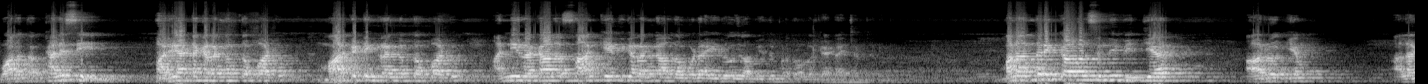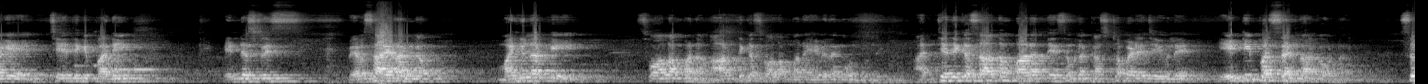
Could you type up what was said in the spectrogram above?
వాళ్ళతో కలిసి పర్యాటక రంగంతో పాటు మార్కెటింగ్ రంగంతో పాటు అన్ని రకాల సాంకేతిక రంగాల్లో కూడా ఈరోజు అభివృద్ధి పథంలో కేటాయించడం జరిగింది. మనందరికి కావాల్సింది విద్య ఆరోగ్యం అలాగే చేతికి పని ఇండస్ట్రీస్ వ్యవసాయ రంగం మహిళకి స్వలంబన ఆర్థిక స్వలంబన ఏ విధంగా ఉంటుంది? అత్యధిక శాతం భారతదేశంలో కష్టపడే జీవులే ఎయిటీ పర్సెంట్ దాకా ఉన్నారు. సో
